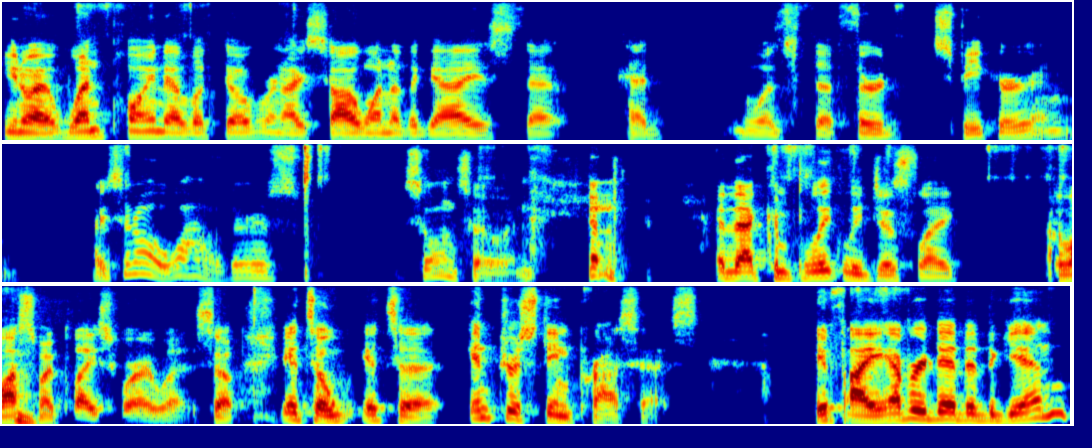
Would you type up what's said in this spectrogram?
you know at one point i looked over and i saw one of the guys that had was the third speaker and i said oh wow there's so and so and and that completely just like I lost hmm. my place where I was. So it's a it's a interesting process. If I ever did it again,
